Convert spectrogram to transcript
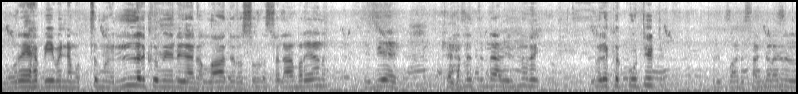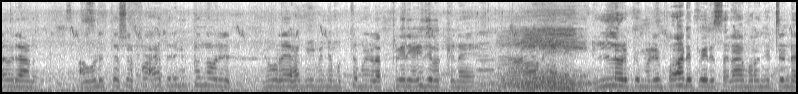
നൂറെ ഹബീബിന്റെ മുത്തുമ എല്ലാവർക്കും വേണ്ടി ഞാൻ അള്ളാഹിന്റെ റസൂൽ സലാം പറയാണ്. ഹബിയെ കേരളത്തിന്റെ വരുന്നത്? ഇവരൊക്കെ കൂട്ടിയിട്ട് ഒരുപാട് സങ്കടങ്ങളുള്ളവരാണ്. അവിടുത്തെ ഷഫായത്ത് ലഭിക്കുന്നവരിൽ നൂറെ ഹബീബിന്റെ മുത്തുമണികളെ പേര് എഴുതി വെക്കണേ. എല്ലാവർക്കും ഒരുപാട് പേര് സലാം പറഞ്ഞിട്ടുണ്ട്.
